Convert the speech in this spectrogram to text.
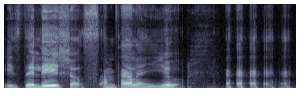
It's delicious. I'm telling you.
